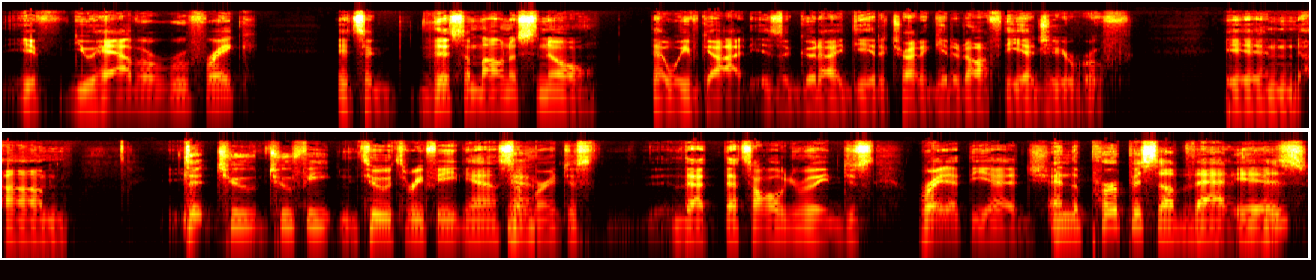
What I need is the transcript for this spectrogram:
if you have a roof rake, it's a this amount of snow that we've got is a good idea to try to get it off the edge of your roof. In um, two two feet. two three feet, yeah, somewhere. Just that that's all you really just right at the edge. And the purpose of that is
